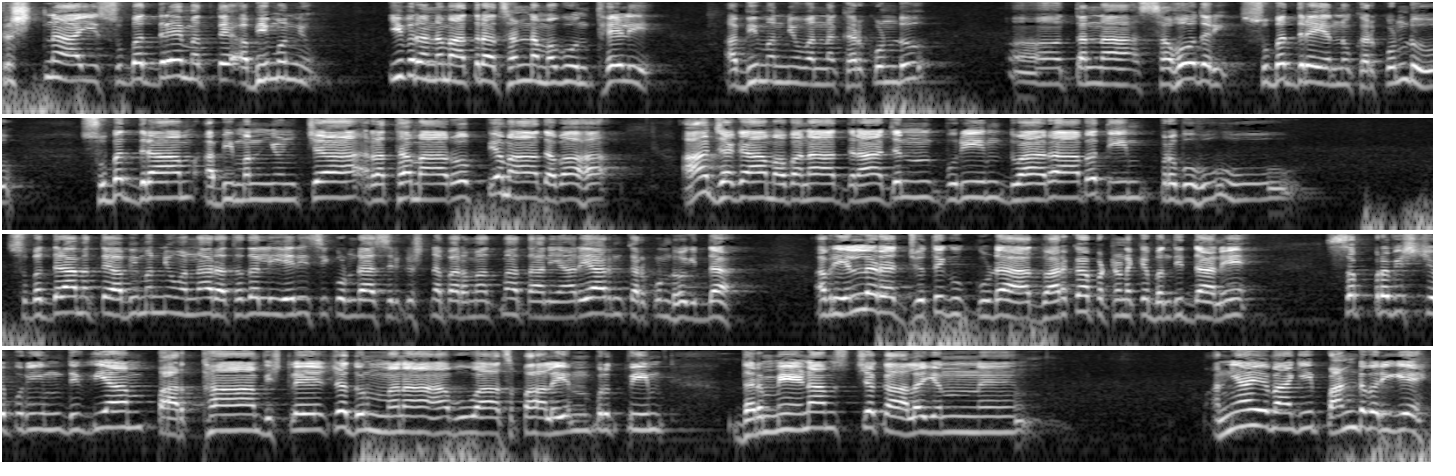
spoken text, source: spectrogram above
ಕೃಷ್ಣ ಈ ಸುಭದ್ರೆ ಮತ್ತು ಅಭಿಮನ್ಯು. ಇವರನ್ನು ಮಾತ್ರ ಸಣ್ಣ ಮಗು ಅಂಥೇಳಿ ಅಭಿಮನ್ಯುವನ್ನು ಕರ್ಕೊಂಡು ತನ್ನ ಸಹೋದರಿ ಸುಭದ್ರೆಯನ್ನು ಕರ್ಕೊಂಡು ಸುಭದ್ರಾಂ ಅಭಿಮನ್ಯುಂಚ ರಥಮಾರೋಪ್ಯ ಮಾಧವ. ಆ ಜಗಾಮವನಾದ್ರಾಜನ್ ಪುರೀಂ ದ್ವಾರಾವತೀಂ ಪ್ರಭು. ಸುಭದ್ರಾ ಮತ್ತು ಅಭಿಮನ್ಯುವನ್ನು ರಥದಲ್ಲಿ ಏರಿಸಿಕೊಂಡ ಶ್ರೀಕೃಷ್ಣ ಪರಮಾತ್ಮ ತಾನು ಯಾರ್ಯಾರನ್ನು ಕರ್ಕೊಂಡು ಹೋಗಿದ್ದ? ಅವರೆಲ್ಲರ ಜೊತೆಗೂ ಕೂಡ ದ್ವಾರಕಾಪಟ್ಟಣಕ್ಕೆ ಬಂದಿದ್ದಾನೆ. ಸಪ್ರವಿಶ್ಯ ಪುರೀಂ ದಿವ್ಯಾಂ ಪಾರ್ಥ ವಿಶ್ಲೇಷ ದುರ್ಮನ ಉವಾಸ ಪಾಲಯನ್ ಪೃಥ್ವೀಂ ಧರ್ಮೇಣಾಂಶ್ಚ ಕಾಲಯನ್. ಅನ್ಯಾಯವಾಗಿ ಪಾಂಡವರಿಗೆ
